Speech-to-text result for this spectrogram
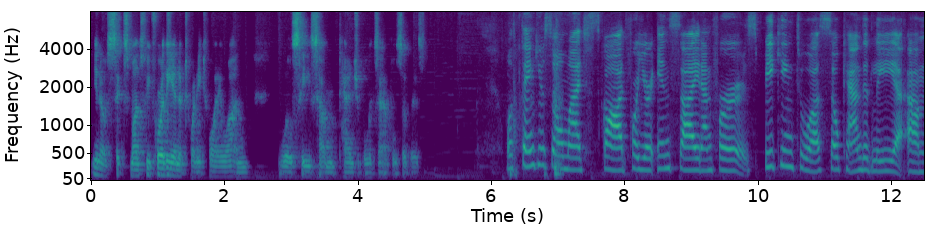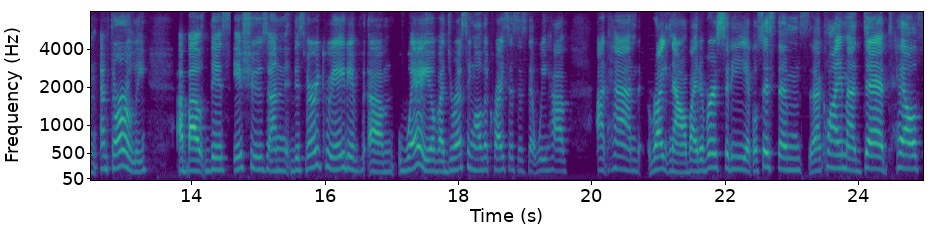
you know six months before the end of 2021 we'll see some tangible examples of this well, thank you so much, Scott, for your insight and for speaking to us so candidly um, and thoroughly about these issues and this very creative um, way of addressing all the crises that we have at hand right now biodiversity, ecosystems, uh, climate, debt, health,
